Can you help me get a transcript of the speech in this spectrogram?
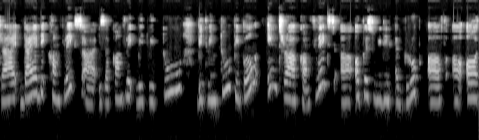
di dyadic conflicts. Uh, is a conflict between two between two people. Intra conflicts uh, occurs within a group of uh, or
